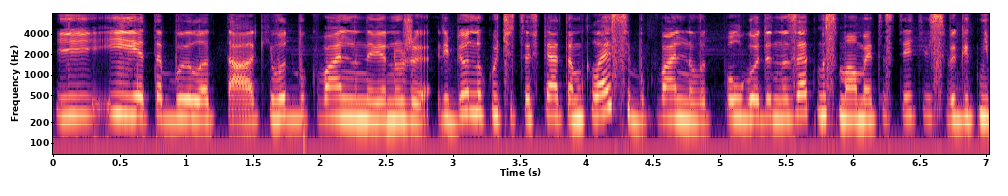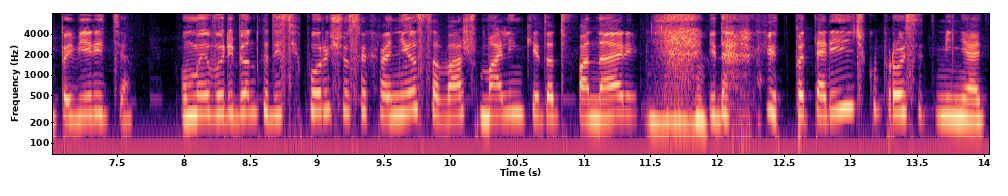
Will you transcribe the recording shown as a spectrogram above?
И, и это было так. И вот буквально, наверное, уже ребенок учится в пятом классе, буквально вот полгода назад мы с мамой это встретились, вы, говорит, не поверите, у моего ребенка до сих пор еще сохранился ваш маленький этот фонарик. И даже батареечку просит менять.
